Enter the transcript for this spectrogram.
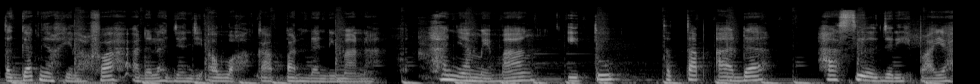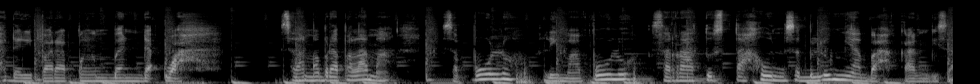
tegaknya khilafah adalah janji Allah kapan dan di mana. Hanya memang itu tetap ada hasil jerih payah dari para pengemban dakwah Selama berapa lama? 10, 50, 100 tahun sebelumnya bahkan bisa.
